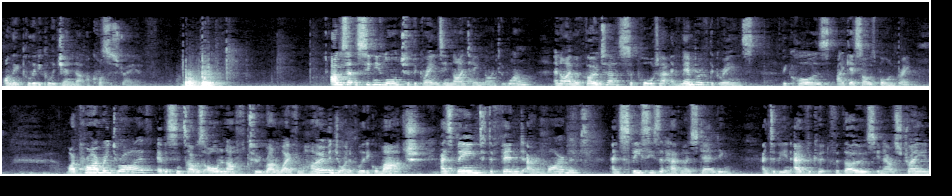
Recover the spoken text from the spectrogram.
on the political agenda across Australia. I was at the Sydney launch of the Greens in 1991 and I'm a voter, supporter and member of the Greens because I guess I was born green. My primary drive, ever since I was old enough to run away from home and join a political march, has been to defend our environment and species that have no standing and to be an advocate for those in our Australian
